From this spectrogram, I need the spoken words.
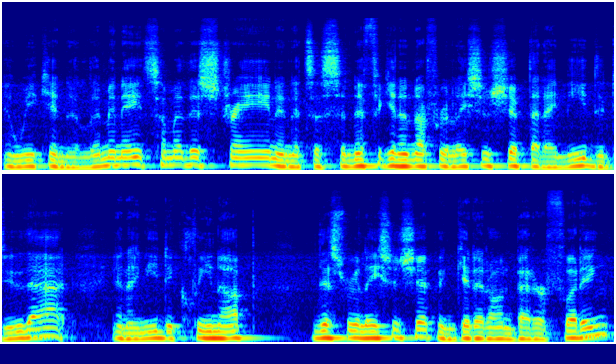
and we can eliminate some of this strain and it's a significant enough relationship that I need to do that and I need to clean up this relationship and get it on better footing?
